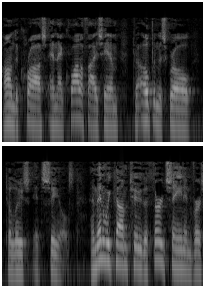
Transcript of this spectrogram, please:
on the cross, and that qualifies him to open the scroll to loose its seals. And then we come to the third scene in verse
